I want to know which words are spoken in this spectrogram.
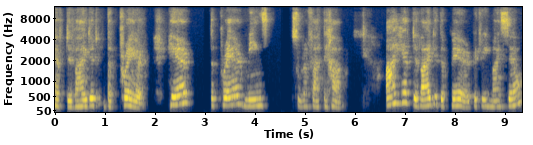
have divided the prayer. Here, the prayer means Surah Fatiha. I have divided the prayer between myself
